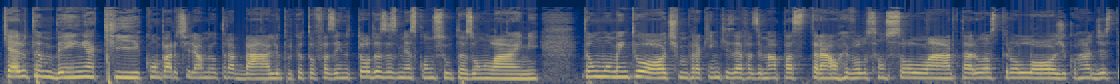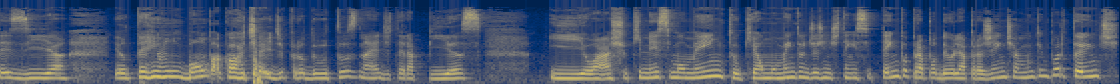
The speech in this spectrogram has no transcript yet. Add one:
Quero também aqui compartilhar o meu trabalho, porque eu estou fazendo todas as minhas consultas online. Então, um momento ótimo para quem quiser fazer mapa astral, revolução solar, tarô astrológico, radiestesia. Eu tenho um bom pacote aí de produtos, né, de terapias. E eu acho que nesse momento, que é um momento onde a gente tem esse tempo para poder olhar para a gente, é muito importante,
